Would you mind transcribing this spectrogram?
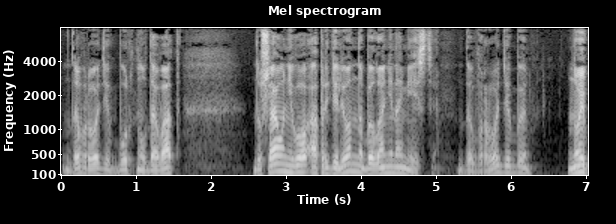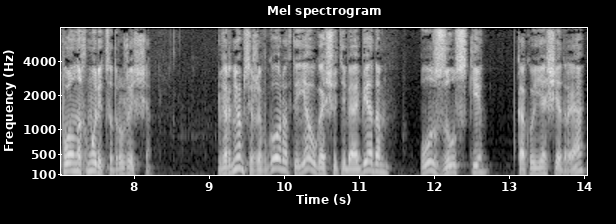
«Да вроде», — буркнул Дават, — Душа у него определенно была не на месте. Да вроде бы... Ну и полно хмурится, дружище. Вернемся же в город, и я угощу тебя обедом. Узуски. Какой я щедрый, а?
